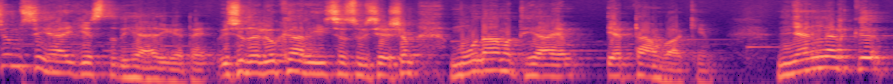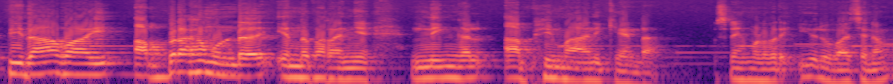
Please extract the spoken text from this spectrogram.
ഈശംസിഹായിക്ക് സ്തുതിയായിരിക്കട്ടെ വിശുദ്ധ ലൂക്ക അറിയിച്ച സുവിശേഷം മൂന്നാം അധ്യായം എട്ടാം വാക്യം. ഞങ്ങൾക്ക് പിതാവായി അബ്രഹമുണ്ട് എന്ന് പറഞ്ഞ് നിങ്ങൾ അഭിമാനിക്കേണ്ട. സ്നേഹമുള്ളവർ ഈ ഒരു വചനം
